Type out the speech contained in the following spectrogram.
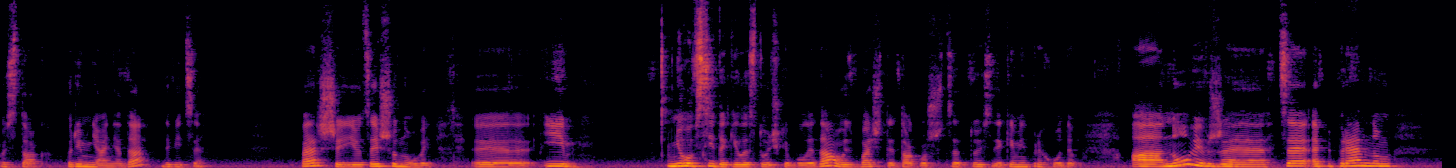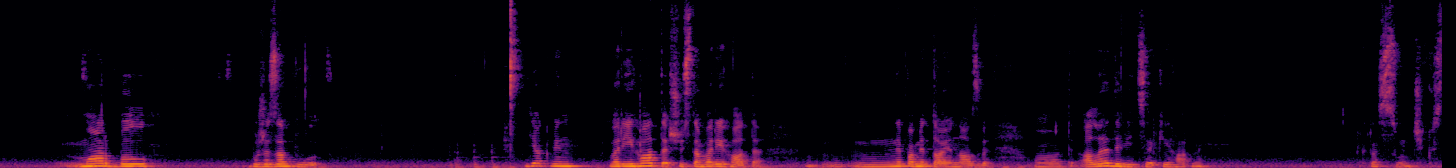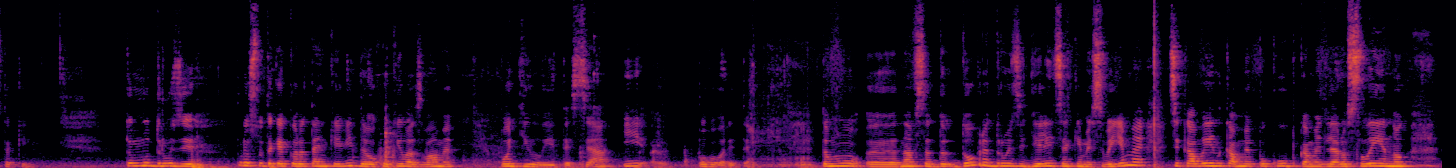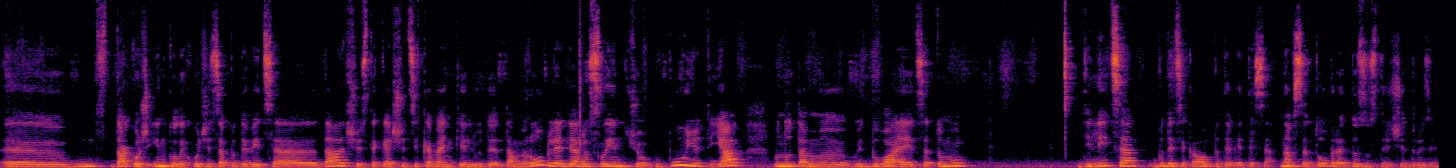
Ось так. Порівняння, да? Дивіться. Перший і оцей, що новий. Е, і в нього всі такі листочки були, да? ось бачите, також це той, з яким він приходив. А нові вже це епіпремнум Marble, боже, забув. Як він? Варігата, щось там варігата. Не пам'ятаю назви. От. Але дивіться, який гарний. Красунчик ось такий. Тому, друзі, просто таке коротеньке відео хотіла з вами поділитися і поговорити. Тому е, на все добре, друзі. Діліться якимись своїми цікавинками, покупками для рослинок. Е, також інколи хочеться подивитися, да, щось таке, що цікавеньке люди там роблять для рослин, що купують, як воно там е, відбувається. Тому діліться, буде цікаво подивитися. На все добре, до зустрічі, друзі.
